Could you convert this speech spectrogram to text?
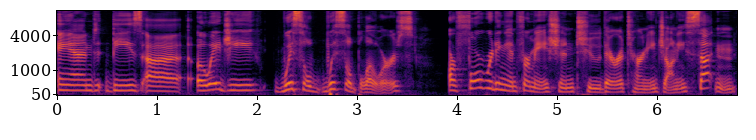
and these uh, OAG whistle whistleblowers are forwarding information to their attorney, Johnny Sutton.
